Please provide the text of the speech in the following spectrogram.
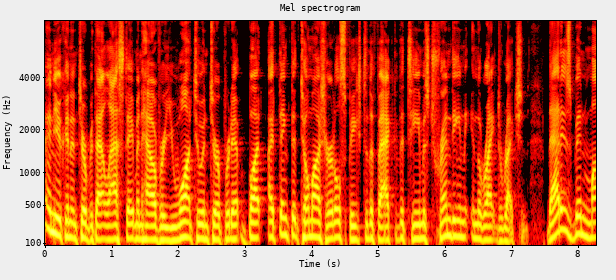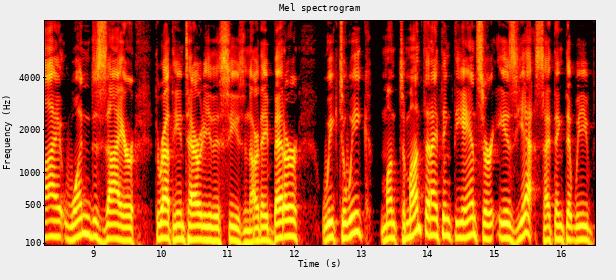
And you can interpret that last statement however you want to interpret it, but I think that Tomas Hertl speaks to the fact that the team is trending in the right direction. That has been my one desire throughout the entirety of this season. Are they better week to week, month to month? And I think the answer is yes. I think that we've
